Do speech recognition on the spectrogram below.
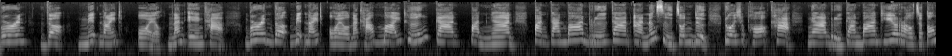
burn the midnight oil นั่นเองค่ะ burn the midnight oil นะคะ หมายถึงการ ปั่นงาน ปั่นการบ้านหรือการอ่านหนังสือจนดึก โดยเฉพาะค่ะ งานหรือการบ้านที่เราจะต้อง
